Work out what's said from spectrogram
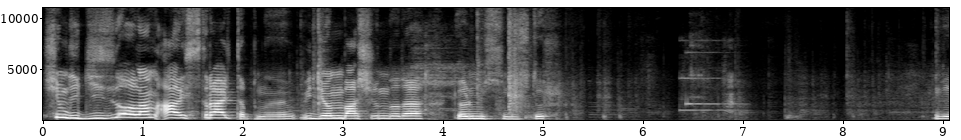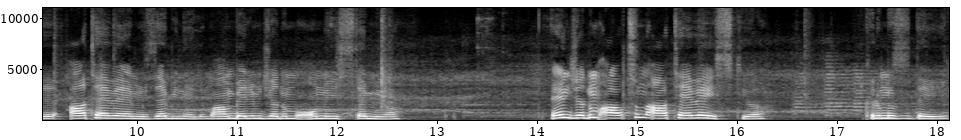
Şimdi gizli olan Aistral Tapınağı. Videonun başlığında da görmüşsünüzdür. Şimdi ATV'mize binelim. Ama benim canım onu istemiyor. Benim canım altın ATV istiyor. Kırmızı değil.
